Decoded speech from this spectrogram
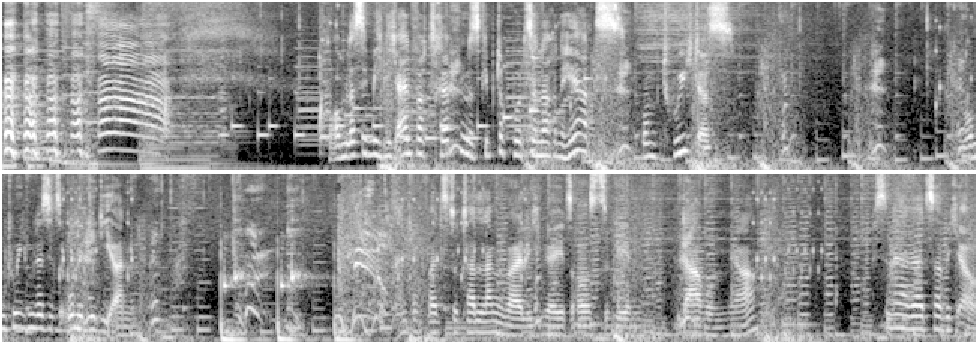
Warum lasse ich mich nicht einfach treffen? Es gibt doch kurz danach ein Herz. Warum tue ich das? Warum tue ich mir das jetzt ohne Didi an? Einfach weil es total langweilig wäre, jetzt rauszugehen. Darum, ja? Ein bisschen Ehrgeiz habe ich auch.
